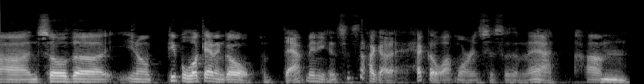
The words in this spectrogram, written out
Uh, and so the, you know, people look at it and go, that many instances? I got a heck of a lot more instances than that. Um,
